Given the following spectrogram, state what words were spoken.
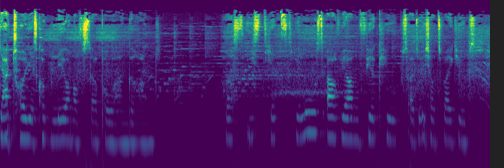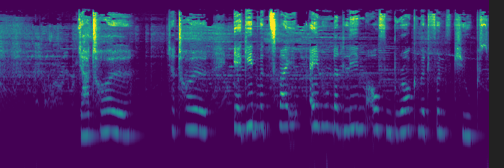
Ja, toll, jetzt kommt Leon auf Star Power angerannt. Was ist jetzt hier los? Ach, wir haben vier Cubes. Also ich habe zwei Cubes. Ja, toll. Ja, toll. Er geht mit zwei 100 Leben auf den Brock mit fünf Cubes.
